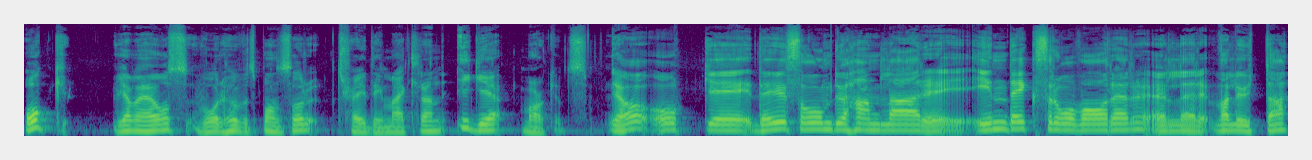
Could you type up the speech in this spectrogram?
Och vi har med oss vår huvudsponsor tradingmäklaren IG Markets. Ja, och eh, det är ju så om du handlar index, råvaror eller valuta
